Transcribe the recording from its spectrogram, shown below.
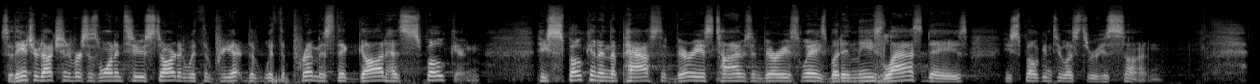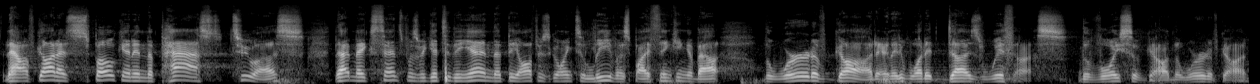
So, the introduction, verses 1 and 2, started with the, pre- the, with the premise that God has spoken. He's spoken in the past at various times in various ways, but in these last days, He's spoken to us through His Son. Now, if God has spoken in the past to us, that makes sense as we get to the end that the author is going to leave us by thinking about the Word of God and it, what it does with us the voice of God, the Word of God.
